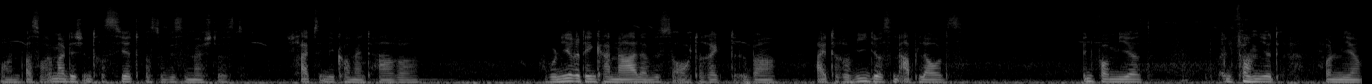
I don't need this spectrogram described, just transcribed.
Und was auch immer dich interessiert, was du wissen möchtest, schreib es in die Kommentare. Abonniere den Kanal, dann wirst du auch direkt über weitere Videos und Uploads informiert, informiert von mir.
